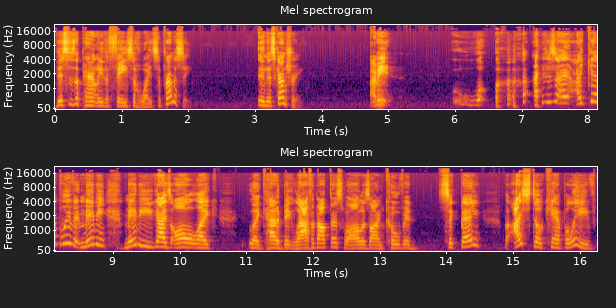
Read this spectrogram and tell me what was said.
This is apparently the face of white supremacy in this country. I mean, I just I, I can't believe it. Maybe maybe you guys all like like had a big laugh about this while I was on COVID sick bay, but I still can't believe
